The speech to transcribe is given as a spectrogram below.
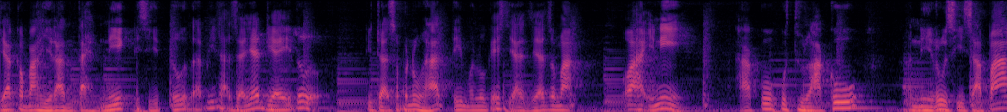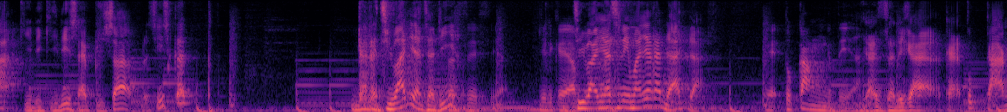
dia kemahiran teknik di situ, tapi saja dia itu tidak sepenuh hati melukis ya dia cuma wah ini aku kudu laku niru si siapa gini-gini saya bisa persis kan nggak ada jiwanya jadinya Persis, ya. Jadi kayak jiwanya senimannya kan nggak ada kayak tukang gitu ya. ya jadi kayak kayak tukang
